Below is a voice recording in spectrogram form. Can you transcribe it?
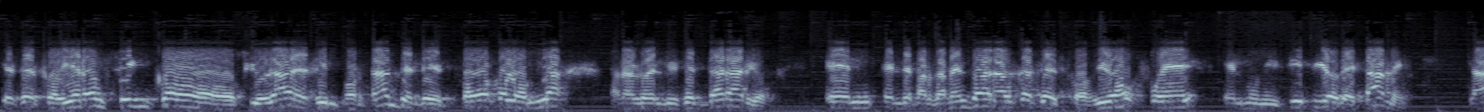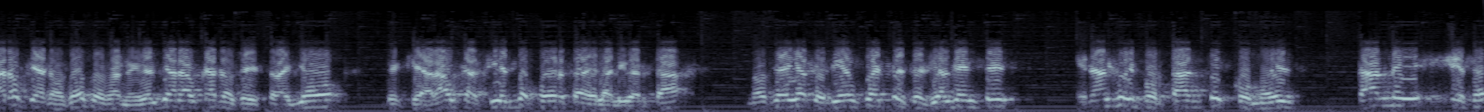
que se escogieron cinco ciudades importantes de toda Colombia para lo del bicentenario. En el departamento de Arauca se escogió fue el municipio de Tame. Claro que a nosotros, a nivel de Arauca, nos extrañó de que Arauca, siendo fuerza de la libertad, no se haya tenido en cuenta especialmente en algo importante como es darle esa,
